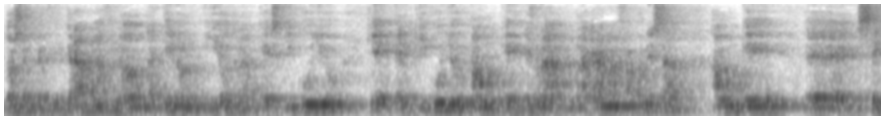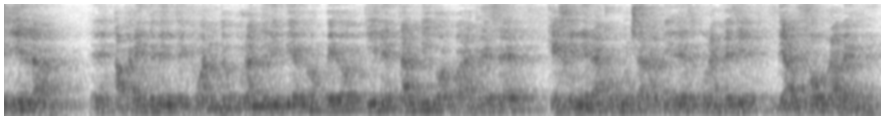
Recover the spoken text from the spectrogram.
dos especies, grama, Cinodon y otra que es kikuyu, que el kikuyu, aunque es una, grama japonesa, aunque eh, se hiela eh, aparentemente cuando, durante el invierno, pero tiene tal vigor para crecer que genera con mucha rapidez una especie de alfombra verde.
